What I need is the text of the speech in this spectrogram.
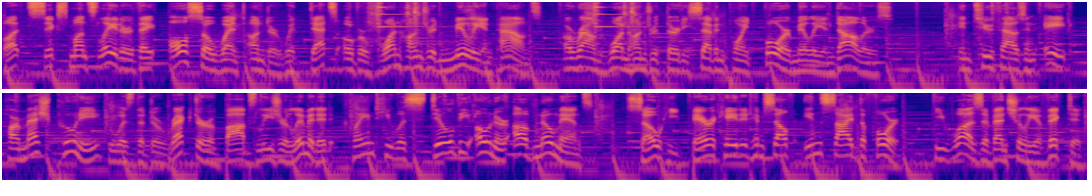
but six months later, they also went under with debts over 100 million pounds, around $137.4 million. In 2008, Harmesh Pooni, who was the director of Bob's Leisure Limited, claimed he was still the owner of No Man's, so he barricaded himself inside the fort. He was eventually evicted.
